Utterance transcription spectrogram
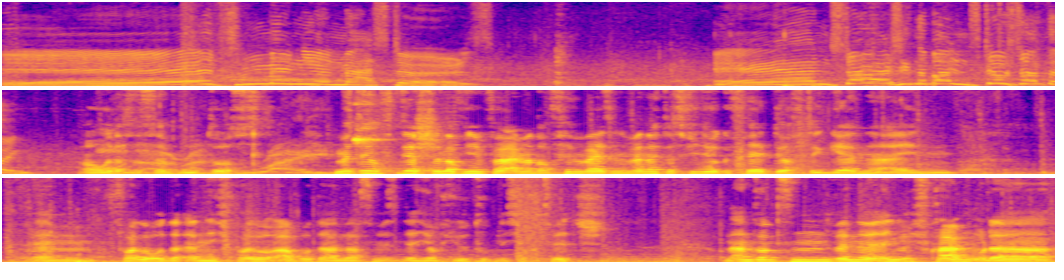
It's Minion Masters. And start the buttons, do something. Oh, das ist der Brutus. Ich möchte euch auf dieser Stelle auf jeden Fall einmal darauf hinweisen, wenn euch das Video gefällt, dürft ihr gerne ein ähm, Follow oder äh, nicht Follow, Abo da lassen. Wir sind ja hier auf YouTube, nicht auf Twitch. Und ansonsten, wenn ihr irgendwelche Fragen oder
